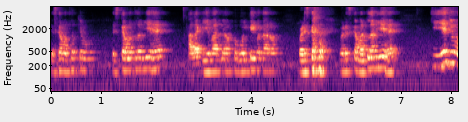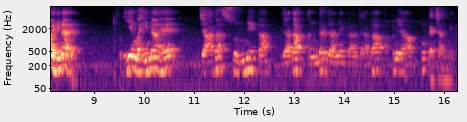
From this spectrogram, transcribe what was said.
इसका मतलब क्या हुआ? इसका मतलब ये है, हालाँकि ये बात मैं आपको बोल के ही बता रहा हूँ बट इसका बट इसका मतलब ये है कि ये जो महीना है, ये महीना है ज़्यादा सुनने का, ज़्यादा अंदर जाने का, ज़्यादा अपने आप को पहचानने का।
